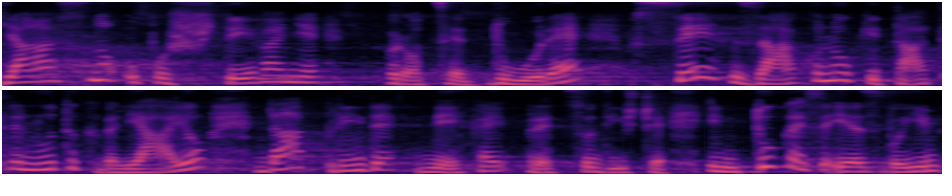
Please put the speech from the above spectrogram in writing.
jasno upoštevanje procedure vseh zakonov, ki ta trenutek veljajo, da pride nekaj pred sodišče. In tukaj se jaz bojim,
